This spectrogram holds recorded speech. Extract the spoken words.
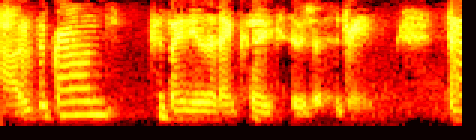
out of the ground because I knew that I could because it was just a dream. So,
